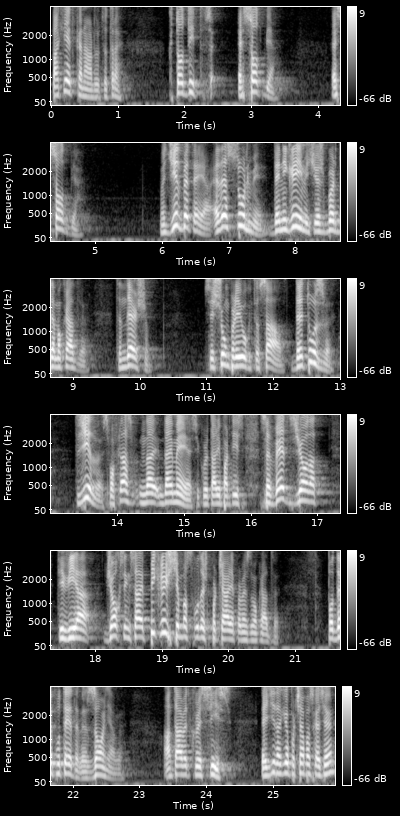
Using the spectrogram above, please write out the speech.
Paketë kanë ardhur të tre. Këto ditë, e sotmja, e sotmja, E gjithë beteja, edhe sulmi, denigrimi që i është bërë demokratëve, të ndershëm, si shumë prej ju në këtë sallë, drejtuesve, të gjithëve, s'po flas ndaj ndaj meje si kryetar i partisë, se vetë zgjodha t'i vija gjoksin kësaj pikërisht që mos futesh përçarje përmes demokratëve, po deputeteve, zonjave, Anëtarëve të kryesisë. E gjitha kjo për çfarë paska qenë?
